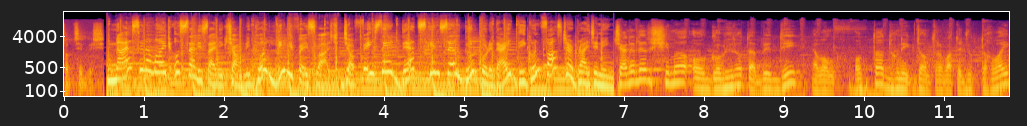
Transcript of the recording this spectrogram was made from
সবচেয়ে বেশি। নায়াসিনামাইড ও স্যালিসাইনিক সমৃদ্ধ লিলি ফেস ওয়াশ যা ফেসের ডেড স্কিন সেল দূর করে দেয় দ্বিগুণ ফাস্টার ব্রাইটেনিং চ্যানেলের সীমা ও গভীরতা বৃদ্ধি এবং অত্যাধুনিক যন্ত্রপাতি যুক্ত হওয়ায়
